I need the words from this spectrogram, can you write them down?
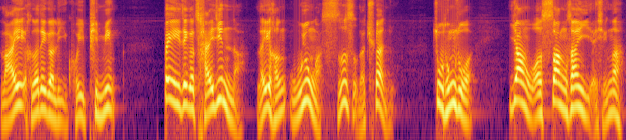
来和这个李逵拼命，被这个柴进呢、雷横、吴用啊死死的劝住。朱仝说：“让我上山也行啊，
